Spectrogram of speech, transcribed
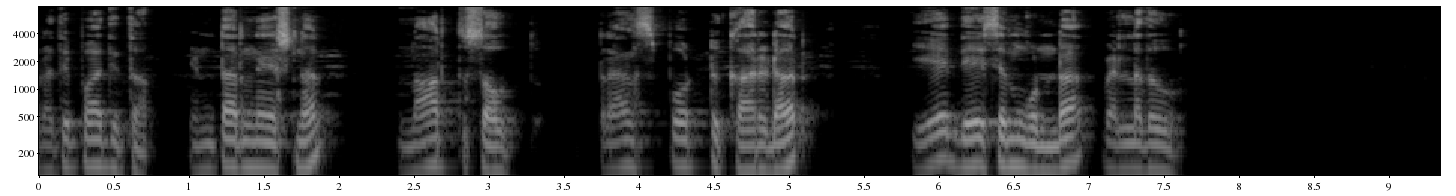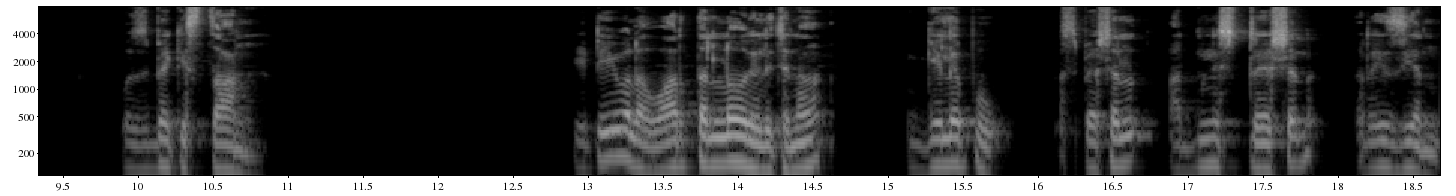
ప్రతిపాదిత international north south transport corridor ఏ దేశం గుండా వెళ్ళదు? ఉజ్బెకిస్తాన్. ఇటీవల వార్తల్లో నిలిచిన గెలుపు స్పెషల్ అడ్మినిస్ట్రేషన్ రీజియన్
